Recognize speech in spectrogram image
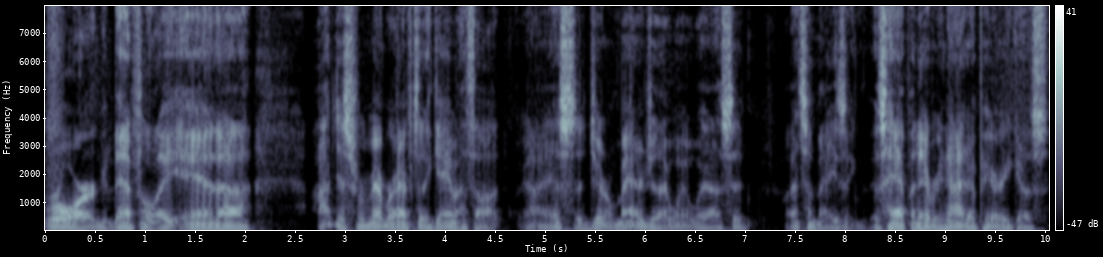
roar, definitely. And uh, I just remember after the game, I thought, I asked the general manager that I went with, I said, well, that's amazing. This happened every night up here. He goes,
